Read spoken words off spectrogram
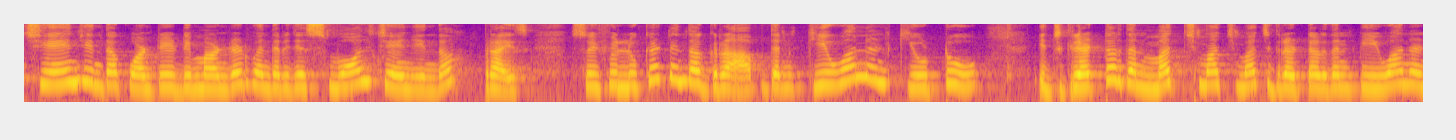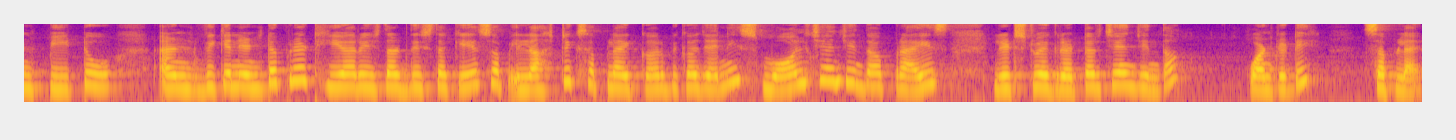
change in the quantity demanded when there is a small change in the price. So, if you look at in the graph then Q1 and Q2 is greater than much much much greater than P1 and P2 and we can interpret here is that this is the case of elastic supply curve because any small change in the price leads to a greater change in the quantity supply.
